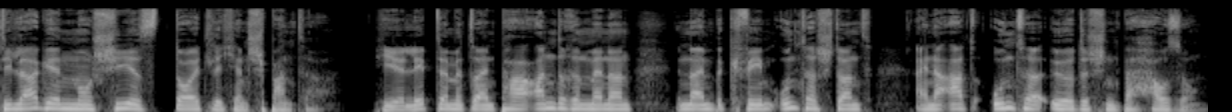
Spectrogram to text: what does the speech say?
Die Lage in Monchy ist deutlich entspannter. Hier lebt er mit ein paar anderen Männern in einem bequemen Unterstand, einer Art unterirdischen Behausung.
